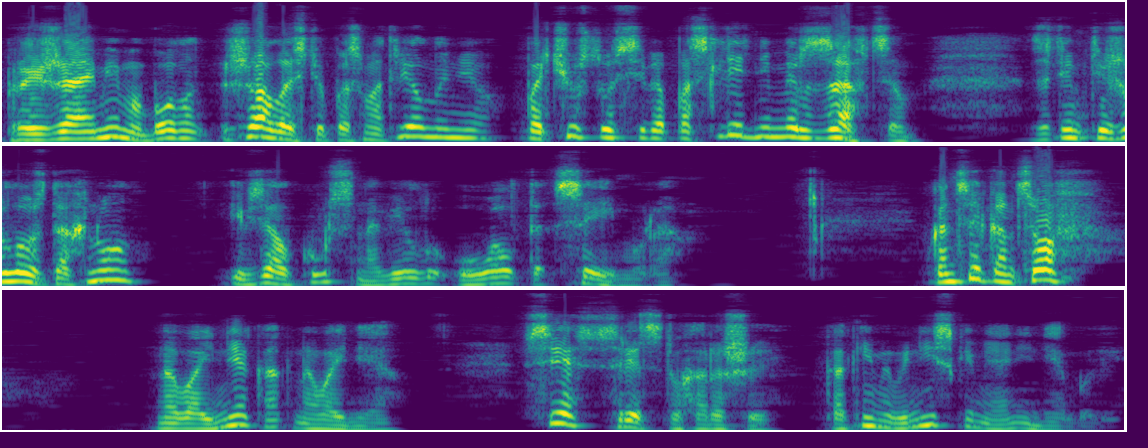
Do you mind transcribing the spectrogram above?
Проезжая мимо, Болон жалостью посмотрел на нее, почувствовав себя последним мерзавцем, затем тяжело вздохнул и взял курс на виллу Уолта Сеймура. В конце концов, на войне как на войне. Все средства хороши, какими бы низкими они не были.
